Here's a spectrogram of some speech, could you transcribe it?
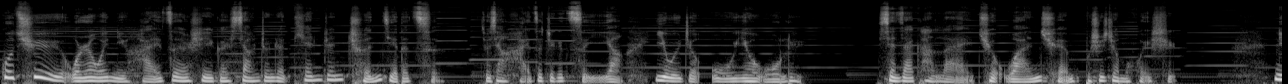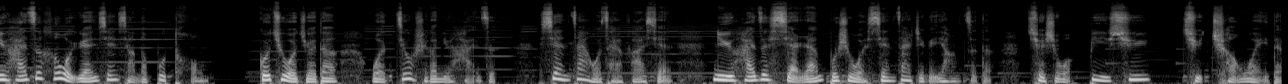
过去，我认为女孩子是一个象征着天真纯洁的词，就像“孩子”这个词一样，意味着无忧无虑。现在看来，却完全不是这么回事。女孩子和我原先想的不同。过去我觉得我就是个女孩子，现在我才发现，女孩子显然不是我现在这个样子的，却是我必须去成为的。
